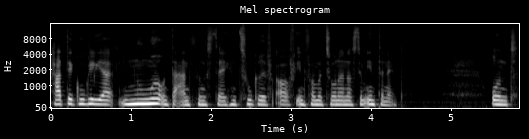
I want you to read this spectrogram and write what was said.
hatte Google ja nur unter Anführungszeichen Zugriff auf Informationen aus dem Internet. Und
